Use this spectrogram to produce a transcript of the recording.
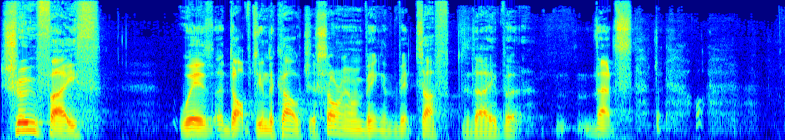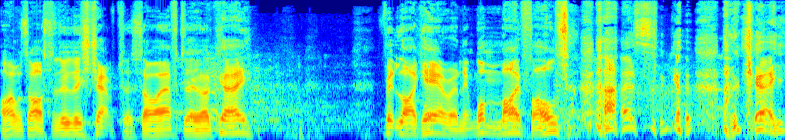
true faith with adopting the culture. Sorry, I'm being a bit tough today, but that's. I was asked to do this chapter, so I have to, okay? Bit like Aaron, it wasn't my fault. okay.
